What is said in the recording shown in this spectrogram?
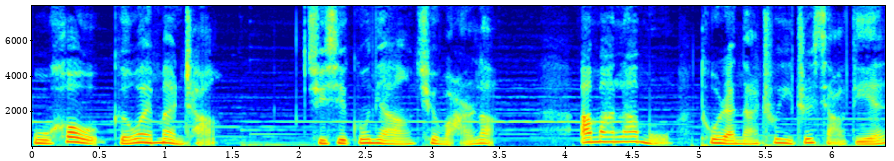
午后格外漫长，曲西姑娘去玩了。阿妈拉姆突然拿出一只小碟，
